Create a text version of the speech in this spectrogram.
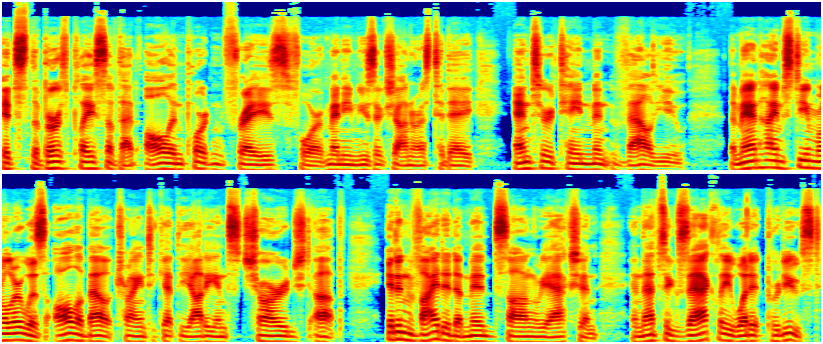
It's the birthplace of that all important phrase for many music genres today entertainment value. The Mannheim Steamroller was all about trying to get the audience charged up. It invited a mid song reaction, and that's exactly what it produced.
